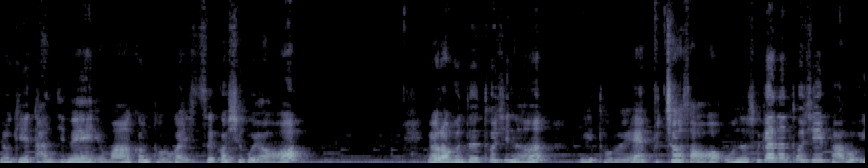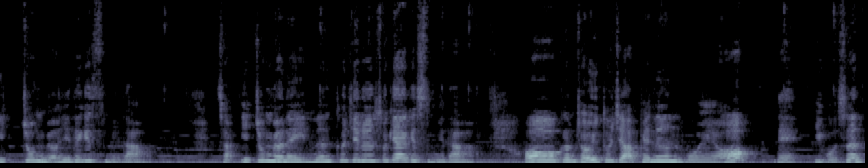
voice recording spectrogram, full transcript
여기 단지 내에 요만큼 도로가 있을 것이고요. 여러분들 토지는 이 도로에 붙여서 오늘 소개하는 토지 바로 이쪽 면이 되겠습니다. 자, 이쪽 면에 있는 토지를 소개하겠습니다. 어, 그럼 저희 토지 앞에는 뭐예요? 네, 이곳은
